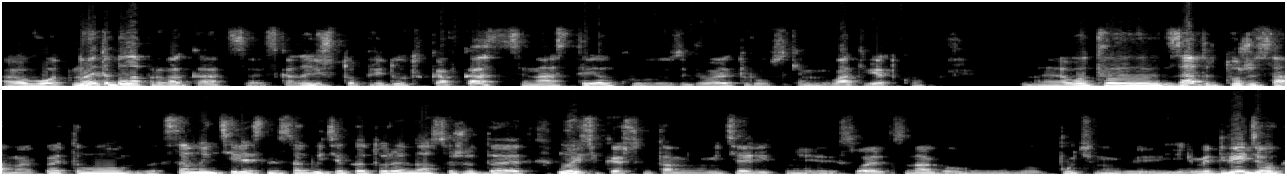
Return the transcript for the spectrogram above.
Вот. Но это была провокация. Сказали, что придут кавказцы, на стрелку забивают русским в ответку. Э, Вот э, завтра то же самое. Поэтому самое интересное событие, которое нас ожидает, ну, если, конечно, там метеорит не свалится на голову Путину или Медведеву,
